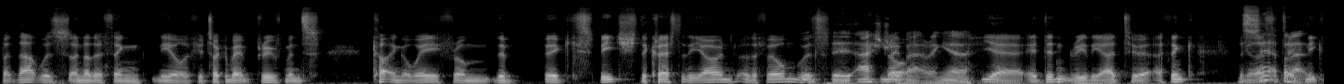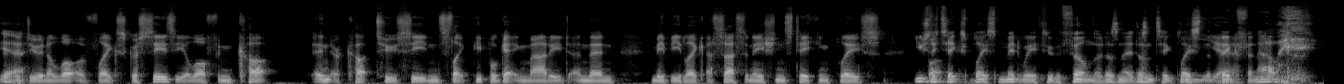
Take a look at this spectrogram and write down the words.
But that was another thing, Neil, if you're talking about improvements, cutting away from the big speech, the crest of the yarn of the film was. With the ashtray not- battering, yeah. yeah, it didn't really add to it. I think The you know, that's that, technique that, yeah. they do in a lot of like Scorsese will often cut intercut two scenes, like people getting married and then maybe like assassinations taking place. Usually But- takes place midway through the film, though, doesn't it? It doesn't take place in the big finale.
